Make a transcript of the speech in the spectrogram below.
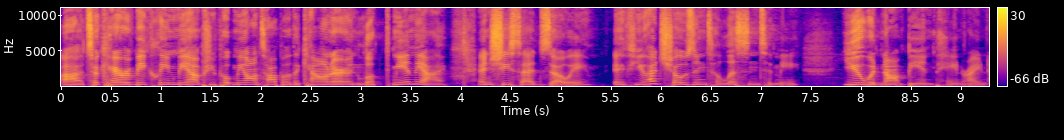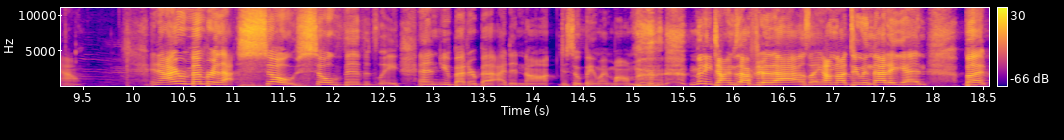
uh, took care of me cleaned me up. She put me on top of the counter and looked me in the eye and she said zoe if you had chosen to listen to me, you would not be in pain right now. And I remember that so, so vividly. And you better bet I did not disobey my mom. Many times after that, I was like, I'm not doing that again. But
